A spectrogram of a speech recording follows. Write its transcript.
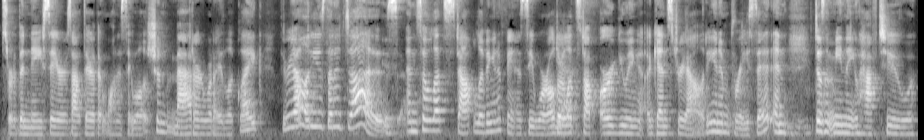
sort of the naysayers out there that want to say, well, it shouldn't matter what I look like, the reality is that it does. Exactly. And so let's stop living in a fantasy world or let's stop arguing against reality and embrace it. And mm-hmm. it doesn't mean that you have to,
